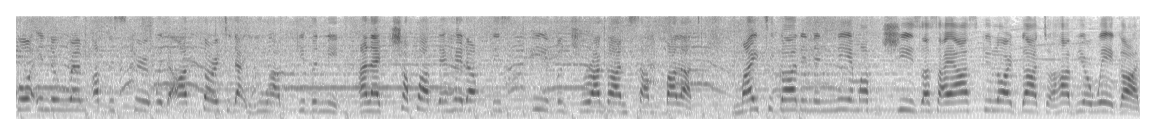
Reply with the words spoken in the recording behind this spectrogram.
go in the realm of the spirit with the authority that you have given me, and I chop off the head of this evil dragon, Sanballat. Mighty God, in the name of Jesus, I ask you, Lord God, to have your way, God.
